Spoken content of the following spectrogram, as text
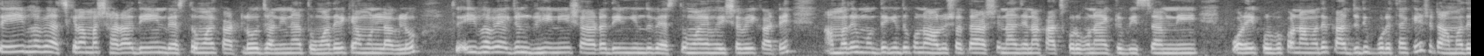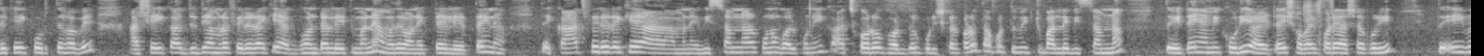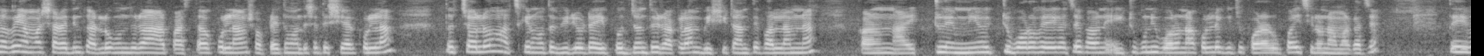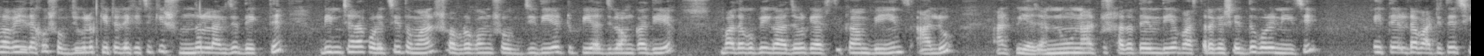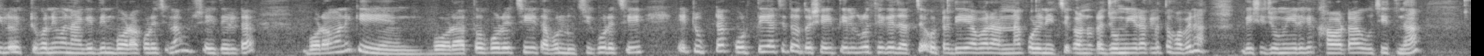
তো এইভাবে আজকের আমার সারা দিন ব্যস্তময় কাটলো, জানি না তোমাদের কেমন লাগল। তো এইভাবে একজন গৃহিণী সারাটা দিন কিন্তু ব্যস্তময় হিসাবেই কাটে। আমাদের মধ্যে কিন্তু কোনো অলসতা আসে না যে না কাজ করব না, একটু বিশ্রাম নিই, পরেই করব। কারণ আমাদের কাজ যদি পড়ে থাকে, সেটা আমাদেরকেই করতে হবে। আর সেই কাজ যদি আমরা ফেলে রাখি, এক ঘণ্টা লেট মানে আমাদের অনেকটাই লেট তাই না? তাই কাজ ফেলে রেখে মানে বিশ্রাম নেওয়ার কোনো গল্প নেই। কাজ করো, ঘরদোর পরিষ্কার করো, তারপর তুমি একটু পারলে বিশ্রাম না তো এটাই আমি করি, আর এটাই সবাই করে আশা করি। তো এইভাবেই আমার সারাদিন কাটলো বন্ধুরা, আর পাস্তাও করলাম, সবটাই তোমাদের সাথে শেয়ার করলাম। তো চলো, আজকের মতো ভিডিওটা এই পর্যন্তই রাখলাম, বেশি টানতে পারলাম না, কারণ আর একটু এমনিও একটু বড় হয়ে গেছে, কারণ এইটুকুনি বড় না করলে কিছু করার উপায় ছিল না আমার কাছে। তো এইভাবেই দেখো, সবজিগুলো কেটে রেখেছি, কি সুন্দর লাগছে দেখতে। ডিম ছাড়া করেছি তোমার, সব রকম সবজি দিয়ে, একটু পেঁয়াজ, লঙ্কা দিয়ে, বাঁধাকপি, গাজর, ক্যাপসিকাম, বিনস, আলু আর পেঁয়াজ, আর নুন আর একটু সাদা তেল দিয়ে পাস্তাটাকে সেদ্ধ করে নিয়েছি। এই তেলটা বাটিতে ছিল একটুখানি মানে আগের দিন বড়া করেছিলাম, সেই তেলটা। বড়া মানে কি? বড়া তো করেছি, তারপর লুচি করেছি। এই টুকটাক করতেই আছে তো তো সেই তেলগুলো থেকে যাচ্ছে, ওটা দিয়ে আবার রান্না করে নিচ্ছে, কারণ ওটা জমিয়ে রাখলে তো হবে না। বেশি জমিয়ে রেখে খাওয়াটা উচিত না।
